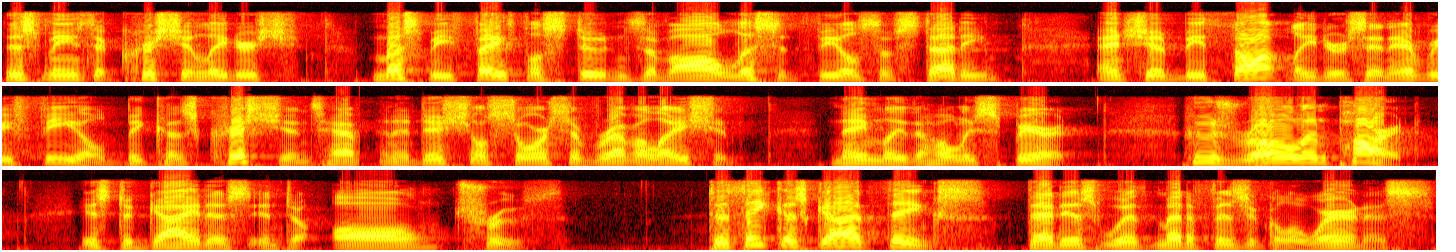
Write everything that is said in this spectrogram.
This means that Christian leaders must be faithful students of all licit fields of study and should be thought leaders in every field because Christians have an additional source of revelation, namely the Holy Spirit, whose role in part is to guide us into all truth. To think as God thinks, that is, with metaphysical awareness,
